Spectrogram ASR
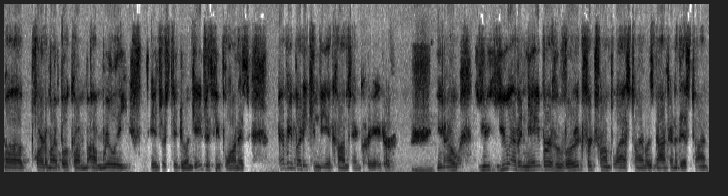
uh, part of my book I'm, I'm really interested to engage with people on is everybody can be a content creator. Mm-hmm. You know, you you have a neighbor who voted for Trump last time who's not going to this time.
